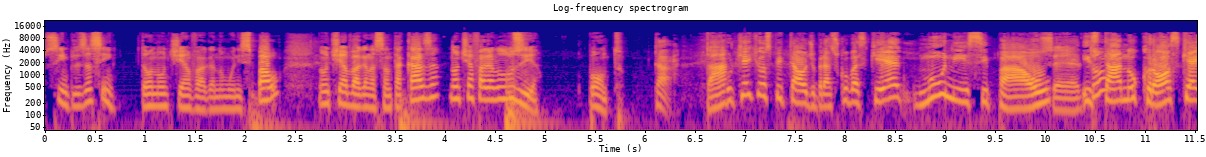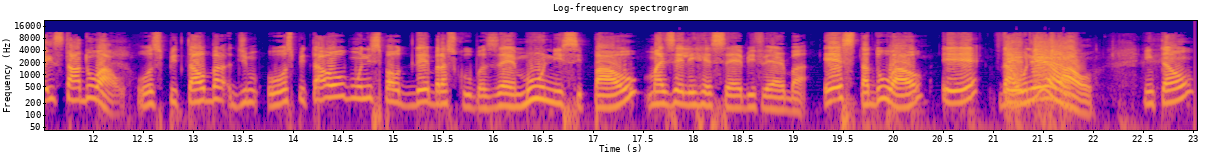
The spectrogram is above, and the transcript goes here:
Simples assim. Então não tinha vaga no municipal, não tinha vaga na Santa Casa, não tinha vaga no Luzia. Ponto. Tá. Tá? Por que, que o Hospital de Bras Cubas, que é municipal, certo. está no CROSS, que é estadual? O Hospital, de, o hospital Municipal de Bras Cubas é municipal, mas ele recebe verba estadual e da Federal. União. Então.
